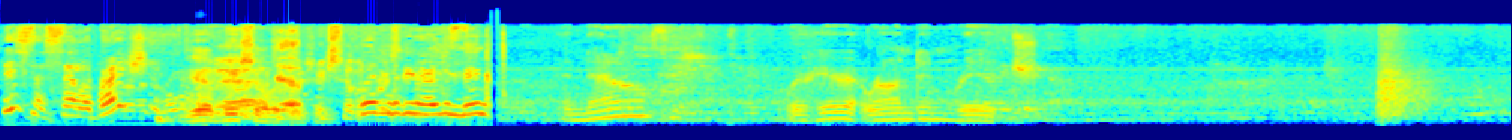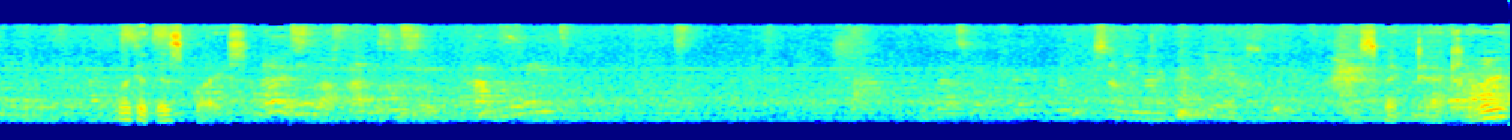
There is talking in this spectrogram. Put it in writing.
This is a celebration. Yeah, big celebration. And now we're here at Rondon Ridge. Look at this place. Spectacular.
